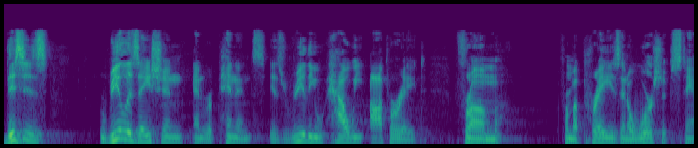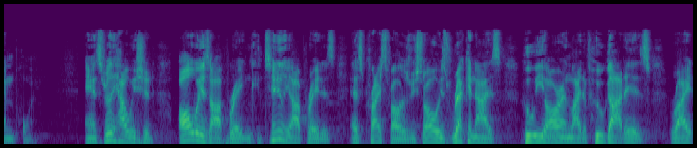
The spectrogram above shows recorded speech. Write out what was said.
This is realization and repentance is really how we operate from from a praise and a worship standpoint, and it's really how we should always operate and continually operate as, as Christ followers. We should always recognize who we are in light of who God is, right?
